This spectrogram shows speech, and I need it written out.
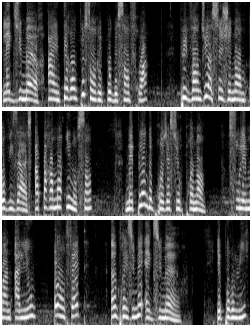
L'exhumeur a interrompu son repos de sang-froid, puis vendu à ce jeune homme au visage apparemment innocent, mais plein de projets surprenants. Suleiman Aliou est en fait un présumé exhumeur. Et pour lui,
